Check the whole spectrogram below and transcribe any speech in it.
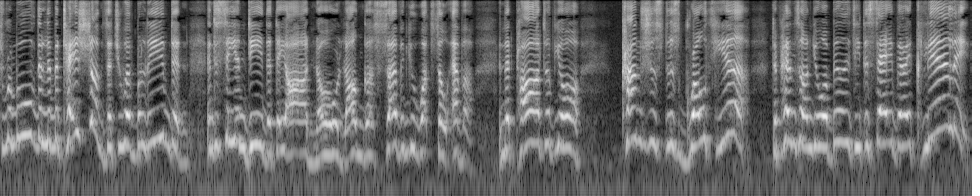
to remove the limitations that you have believed in, and to see indeed that they are no longer serving you whatsoever. And that part of your consciousness growth here depends on your ability to say very clearly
